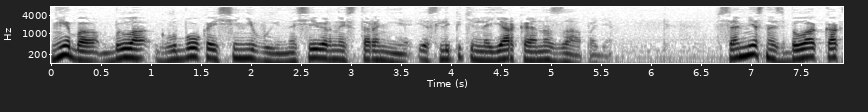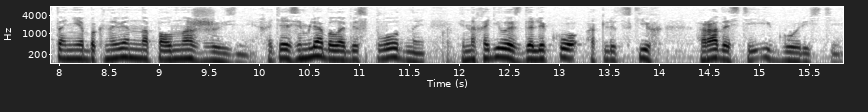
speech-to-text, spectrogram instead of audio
Небо было глубокой синевы на северной стороне и ослепительно яркое на западе. Вся местность была как-то необыкновенно полна жизни, хотя земля была бесплодной и находилась далеко от людских радостей и горестей.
